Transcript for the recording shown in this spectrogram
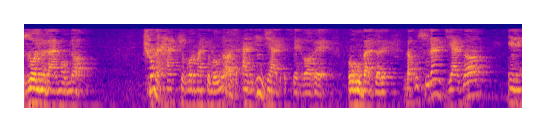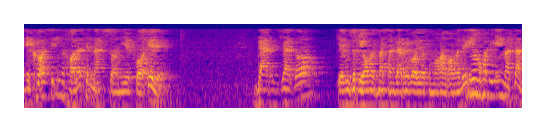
ظلم بر مولا. چون حق و حرمت مولا از این جهت استحقاق عقوبت داره و اصولا جزا انعکاس این حالت نفسانی فائله در جزا که روز قیامت مثلا در روایات ما هم آمده اینو می‌خواد بگه این مطلب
